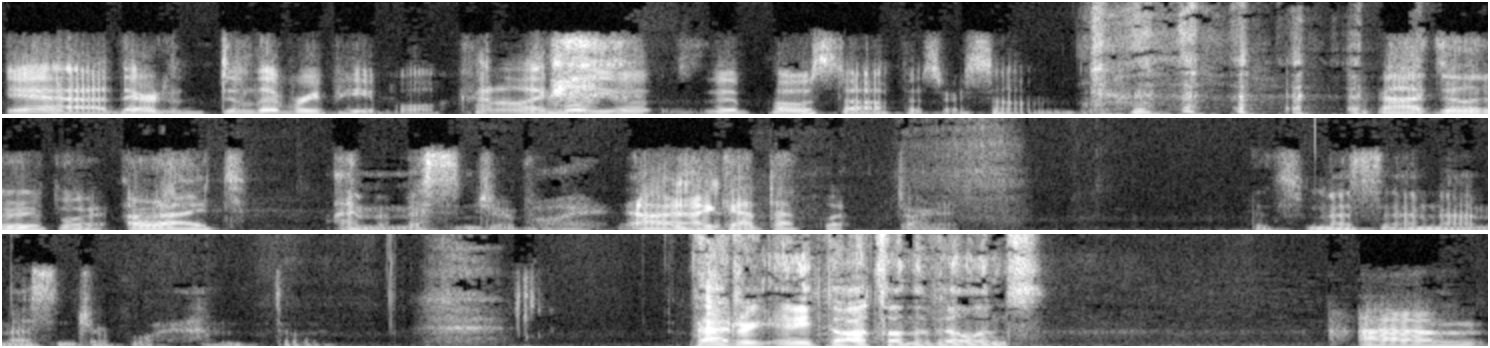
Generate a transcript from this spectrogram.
Yeah, they're delivery people, kind of like the the post office or something. I'm not delivery boy. All right, I'm a messenger boy. All right, I got that. Put, darn it. It's mess. I'm not a messenger boy. I'm deli- Patrick, any thoughts on the villains? Um,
